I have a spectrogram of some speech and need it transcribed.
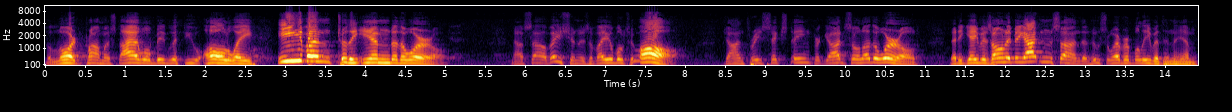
The Lord promised, I will be with you always even to the end of the world. Now salvation is available to all. John 3:16 for God so loved the world that he gave his only begotten son that whosoever believeth in him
